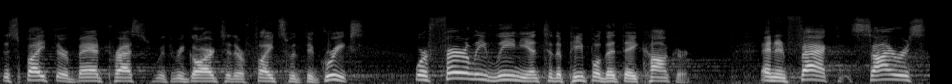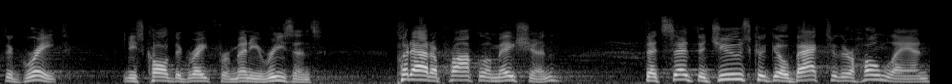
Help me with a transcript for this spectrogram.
despite their bad press with regard to their fights with the Greeks, were fairly lenient to the people that they conquered. And in fact, Cyrus the Great, and he's called the Great for many reasons, put out a proclamation that said the Jews could go back to their homeland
